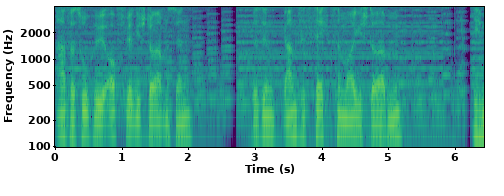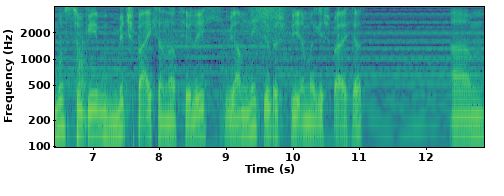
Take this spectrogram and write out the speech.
Ah, Versuche, wie oft wir gestorben sind. Wir sind ganze 16 Mal gestorben. Ich muss zugeben, mit Speichern natürlich. Wir haben nicht über Spiel immer gespeichert. Ähm,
